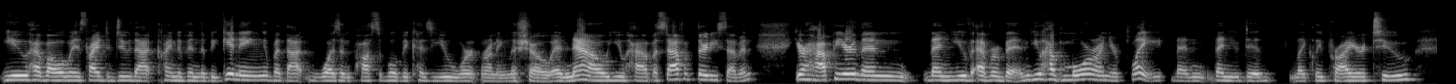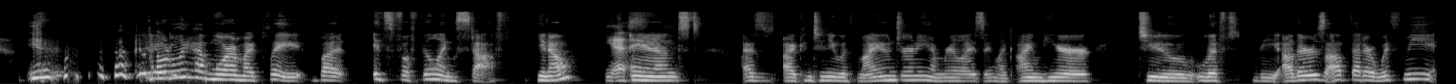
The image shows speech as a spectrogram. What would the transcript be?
You have always tried to do that kind of in the beginning, but that wasn't possible because you weren't running the show. And now you have a staff of 37. You're happier than than you've ever been. You have more on your plate than than you did likely prior to totally have more on my plate, but it's fulfilling stuff, you know? Yes. And as I continue with my own journey, I'm realizing like I'm here to lift the others up that are with me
